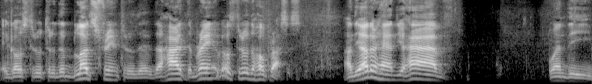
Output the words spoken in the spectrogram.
It goes through through the bloodstream, through the, the heart, the brain. It goes through the whole process. On the other hand, you have when the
